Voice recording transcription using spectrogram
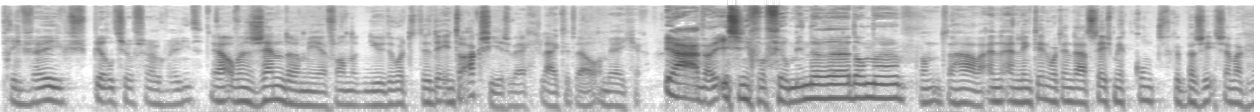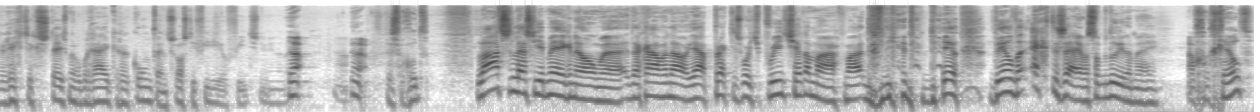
privé speeltje of zo. Ik weet niet. Ja, of een zender meer van het nieuws. Wordt, de, de interactie is weg, lijkt het wel een beetje. Ja, daar is in ieder geval veel minder eh, dan... Van te halen. En, en LinkedIn wordt inderdaad steeds meer cont gebaseerd, zeg maar, gericht steeds meer op rijkere content, zoals die videofeeds nu. Inderdaad. ja, dat is wel goed. Laatste les die je hebt meegenomen. Daar gaan we nou, ja, practice what you preach, hè, dan maar. Maar deel, deel de echte cijfers, wat bedoel je daarmee? Nou, geld.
